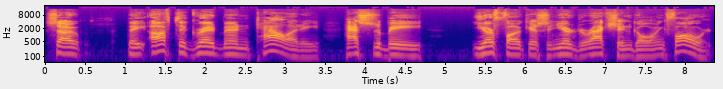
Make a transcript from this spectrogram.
So the off the grid mentality has to be your focus and your direction going forward.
